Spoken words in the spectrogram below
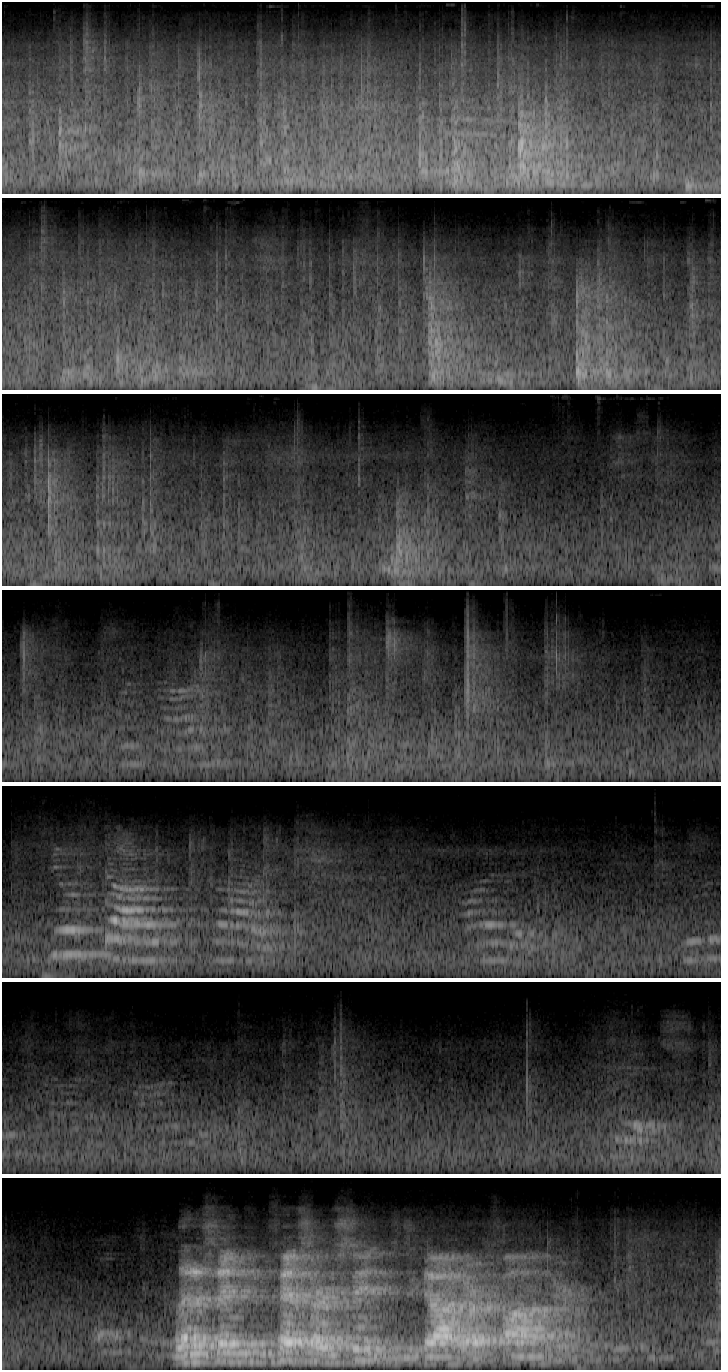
Let us then confess our sins to God our Father.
